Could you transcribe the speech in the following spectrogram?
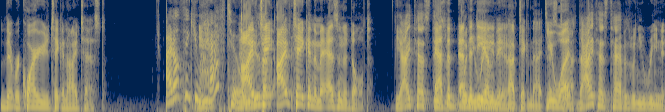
that require you to take an eye test? I don't think you, have to. do I've, ta- I've taken them as an adult. The eye test is At the- at when the you DMV. renew. I've taken the eye test. You too. what? The eye test happens when you renew.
